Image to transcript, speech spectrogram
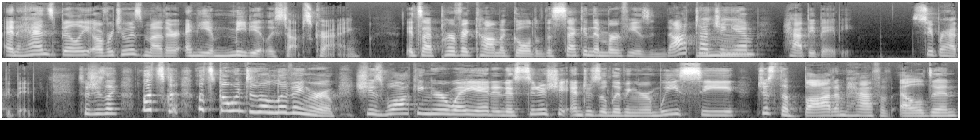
And hands Billy over to his mother, and he immediately stops crying. It's that perfect comic gold of the second that Murphy is not touching mm-hmm. him, happy baby. Super happy baby. So she's like, let's go, let's go into the living room. She's walking her way in, and as soon as she enters the living room, we see just the bottom half of Eldon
